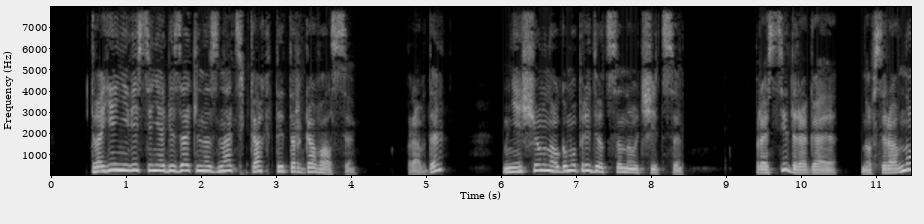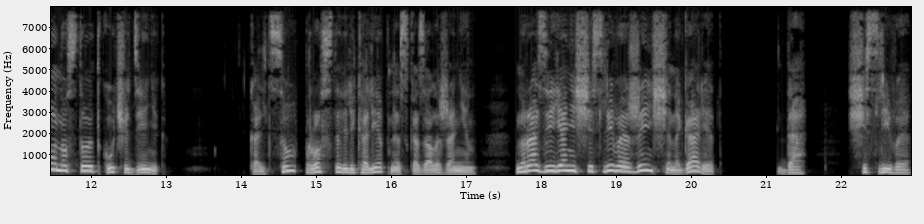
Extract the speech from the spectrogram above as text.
— «твоей невесте не обязательно знать, как ты торговался. Правда? Мне еще многому придется научиться. Прости, дорогая, но все равно оно стоит кучу денег». «Кольцо просто великолепное», — сказала Жанин. «Но разве я не счастливая женщина, Гарриет?» «Да, счастливая.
